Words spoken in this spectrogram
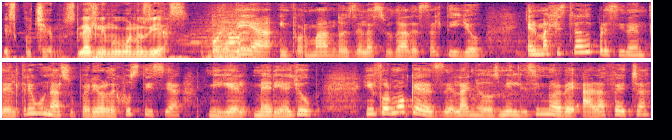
Escuchemos. Leslie, muy buenos días. Buen día, informando desde la ciudad de Saltillo, el magistrado presidente del Tribunal Superior de Justicia, Miguel Meri Ayub, informó que desde el año 2019 a la fecha,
